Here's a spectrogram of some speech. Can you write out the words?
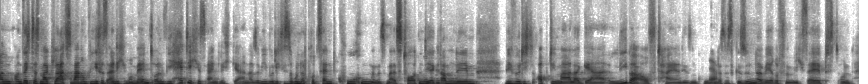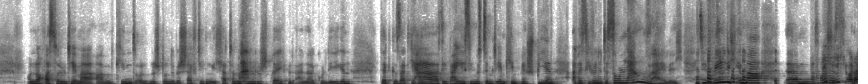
Und, und sich das mal klar zu machen, wie ist es eigentlich im Moment und wie hätte ich es eigentlich gern? Also wie würde ich diese 100% Kuchen, wenn wir es mal als Tortendiagramm mhm. nehmen, wie würde ich den optimaler gern lieber aufteilen, diesen Kuchen, ja. dass es gesünder wäre für mich selbst. Und, und noch was zu dem Thema ähm, Kind und eine Stunde beschäftigen. Ich hatte mal ein Gespräch mit einer Kollegin, die hat gesagt, ja, sie weiß, sie müsste mit ihrem Kind mehr spielen, aber sie findet es so langweilig. Sie will nicht immer, ähm, was war das? Ich, oder?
